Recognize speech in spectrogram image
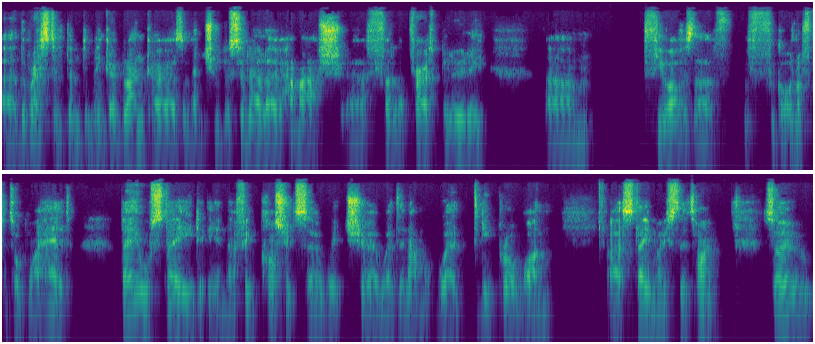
Uh, the rest of them, Domingo Blanco, as I mentioned, Busanello, Hamash, uh, Faris Balouli, um, few others that I've forgotten off the top of my head. They all stayed in, I think, Košice, which uh, where Dynamo, where Dnipro One, uh, stay most of the time. So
